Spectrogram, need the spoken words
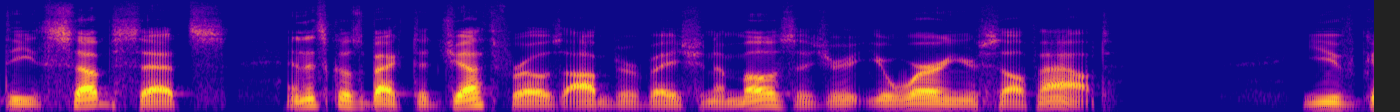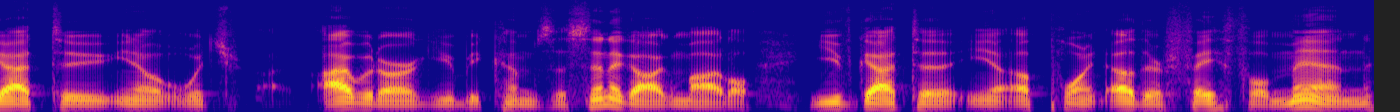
these subsets, and this goes back to Jethro's observation of Moses, you're you're wearing yourself out. You've got to, you know, which I would argue becomes the synagogue model. You've got to you know, appoint other faithful men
